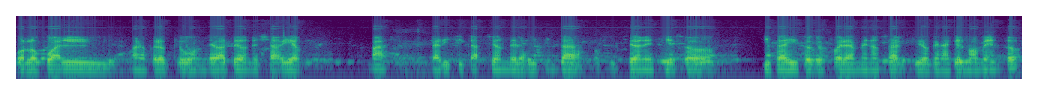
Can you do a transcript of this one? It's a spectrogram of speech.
por lo cual, bueno, creo que hubo un debate donde ya había más clarificación de las distintas posiciones y eso quizás hizo que fuera menos álgido que en aquel momento.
